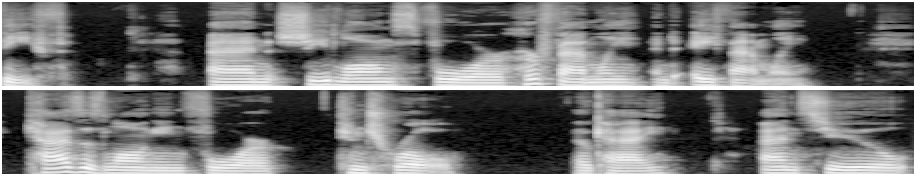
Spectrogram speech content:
thief. And she longs for her family and a family. Kaz is longing for control. Okay. And to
